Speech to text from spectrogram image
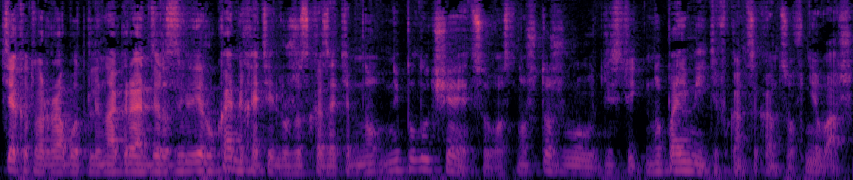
те, которые работали на гранде, развели руками, хотели уже сказать им, ну, не получается у вас, ну, что же вы действительно, ну, поймите, в конце концов, не ваше.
